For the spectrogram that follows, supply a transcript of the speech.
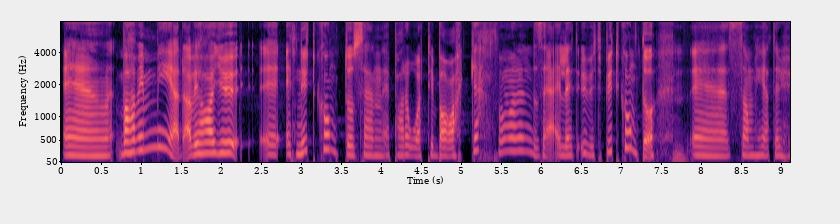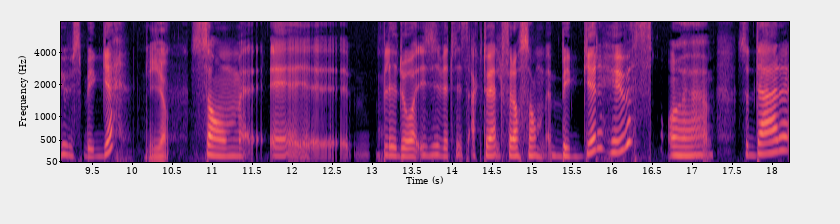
Eh, vad har vi mer då? Vi har ju eh, ett nytt konto sedan ett par år tillbaka, får man väl ändå säga, eller ett utbytt konto Mm. eh, som heter Husbygge Ja. Som eh, blir då givetvis aktuellt för oss som bygger hus. Eh, så där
